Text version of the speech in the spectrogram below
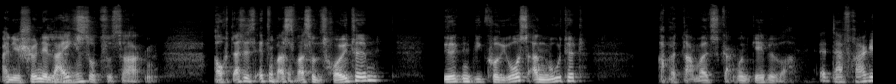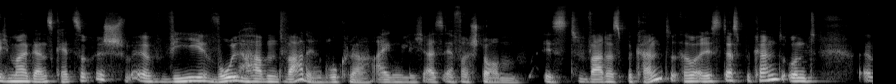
Eine schöne Leich mhm. sozusagen. Auch das ist etwas, was uns heute irgendwie kurios anmutet, aber damals gang und gäbe war. Da frage ich mal ganz ketzerisch, äh, wie wohlhabend war denn Bruckner eigentlich, als er verstorben ist? War das bekannt? Oder ist das bekannt? Und äh,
